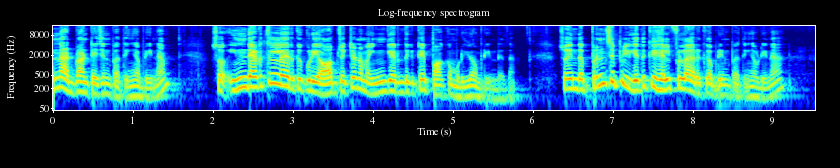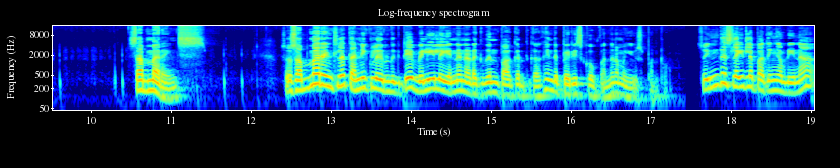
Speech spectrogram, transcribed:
என்ன அட்வான்டேஜ்னு பார்த்திங்க அப்படின்னா ஸோ இந்த இடத்துல இருக்கக்கூடிய ஆப்ஜெக்டை நம்ம இங்கே இருந்துக்கிட்டே பார்க்க முடியும் அப்படின்றது தான். ஸோ இந்த பிரின்சிபிள் எதுக்கு ஹெல்ப்ஃபுல்லாக இருக்குது அப்படின்னு பார்த்திங்க அப்படின்னா சப்மரைன்ஸ் ஸோ சப்மரைன்ஸில் தண்ணிக்குள்ளே இருந்துக்கிட்டே வெளியில் என்ன நடக்குதுன்னு பார்க்குறதுக்காக இந்த பெரிஸ்கோப் வந்து நம்ம யூஸ் பண்ணுறோம் ஸோ இந்த ஸ்லைடில் பார்த்திங்க அப்படின்னா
